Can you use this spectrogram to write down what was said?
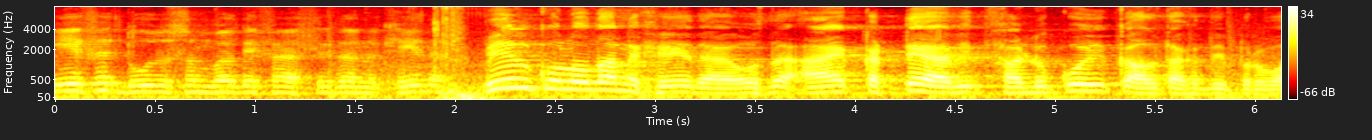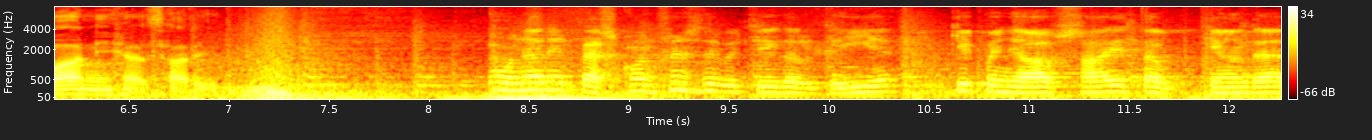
ਇਹ ਫਿਰ 2 ਦਸੰਬਰ ਦੇ ਫੈਸਲੇ ਦਾ ਨਖੇਧ ਹੈ। ਬਿਲਕੁਲ ਉਹਦਾ ਨਖੇਦ ਹੈ। ਉਸ ਦਾ ਐ ਕੱਟਿਆ ਵੀ ਸਾਨੂੰ ਕੋਈ ਕਾਲ ਤੱਕ ਦੀ ਪਰਵਾਹ ਨਹੀਂ ਹੈ ਸਾਰੀ। ਉਹਨਾਂ ਨੇ ਪ੍ਰੈਸ ਕਾਨਫਰੰਸ ਦੇ ਵਿੱਚ ਇਹ ਗੱਲ ਕਹੀ ਹੈ ਕਿ ਪੰਜਾਬ ਸਾਰੇ ਤਬਕਿਆਂ ਦਾ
